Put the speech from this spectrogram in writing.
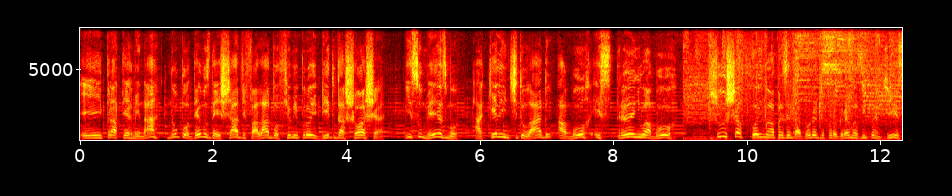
E para terminar, não podemos deixar de falar do filme proibido da Xoxa. Isso mesmo, aquele intitulado Amor Estranho Amor. Xuxa foi uma apresentadora de programas infantis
